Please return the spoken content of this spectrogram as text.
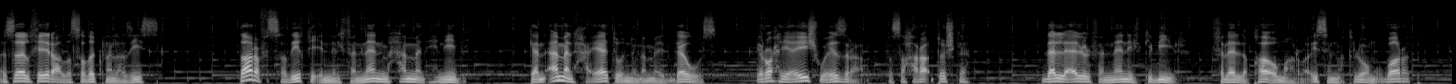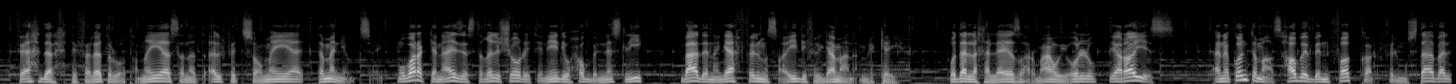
مساء الخير على صديقنا العزيز. تعرف صديقي إن الفنان محمد هنيدي كان أمل حياته إنه لما يتجوز يروح يعيش ويزرع في صحراء توشكا؟ ده اللي قاله الفنان الكبير خلال لقائه مع الرئيس المخلوع مبارك في إحدى الاحتفالات الوطنية سنة 1998 مبارك كان عايز يستغل شهرة هنيدي وحب الناس ليه بعد نجاح فيلم صعيدي في الجامعة الأمريكية. وده اللي خلاه يظهر معاه ويقول له يا ريس أنا كنت مع أصحابي بنفكر في المستقبل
